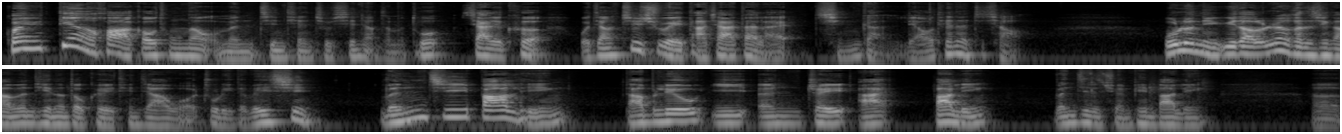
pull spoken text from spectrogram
关于电话沟通呢，我们今天就先讲这么多。下节课我将继续为大家带来情感聊天的技巧。无论你遇到了任何的情感问题呢，都可以添加我助理的微信。文姬八零，W E N J I 八零，文姬的全拼八零，呃，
